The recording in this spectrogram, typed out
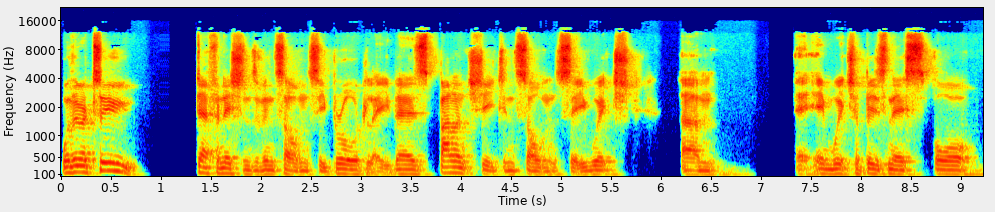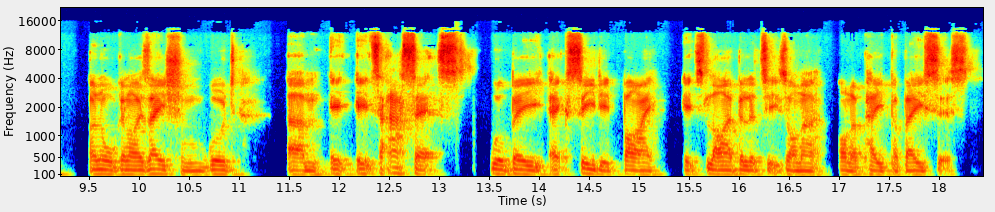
Well, there are two definitions of insolvency broadly. There's balance sheet insolvency, which um, in which a business or an organization would um, it, its assets will be exceeded by its liabilities on a on a paper basis.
